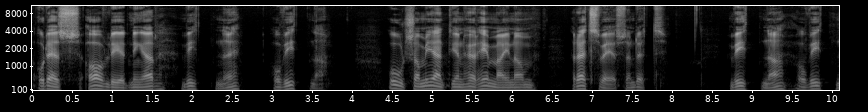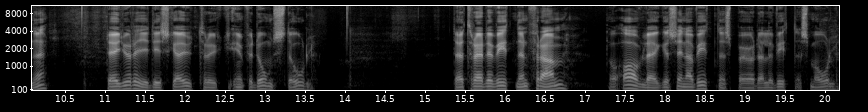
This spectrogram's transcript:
och dess avledningar vittne och vittna. Ord som egentligen hör hemma inom rättsväsendet. Vittna och vittne, det är juridiska uttryck inför domstol. Där träder vittnen fram och avlägger sina vittnesbörd eller vittnesmål.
